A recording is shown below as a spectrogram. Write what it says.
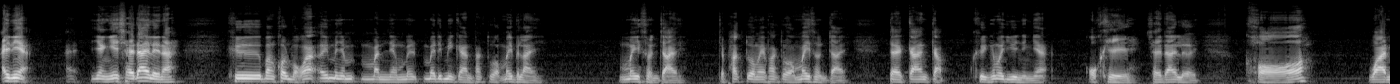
ไอเนี่ยอย่างนี้ใช้ได้เลยนะ คือบางคนบอกว่าเอ้ยมันยังมันยังไม่ไม่ได้มีการพักตัวไม่เป็นไร ไม่สนใจ จะพักตัวไม่พักตัวไม่สนใจ แต่การกลับคืนขึ้นมายืนอย่างเงี้ย โอเค ใช้ได้เลย ขอวัน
